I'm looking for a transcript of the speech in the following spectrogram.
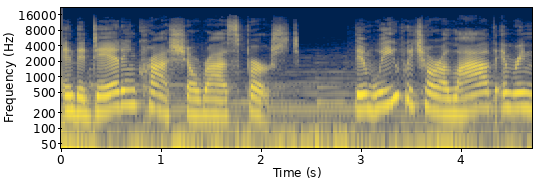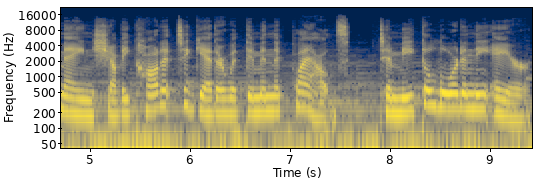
and the dead in Christ shall rise first. Then we which are alive and remain shall be caught up together with them in the clouds to meet the Lord in the air,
